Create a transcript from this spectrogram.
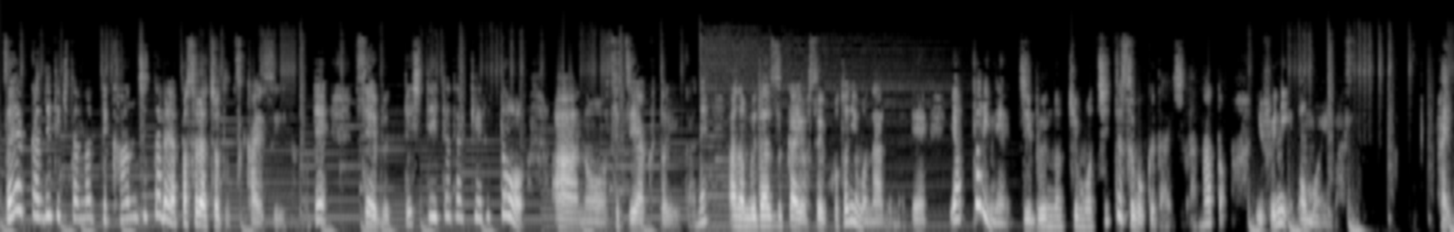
罪悪感出てきたなって感じたら、やっぱそれはちょっと使いすぎなので、セーブってしていただけると、あの、節約というかね、あの、無駄遣いを防ぐことにもなるので、やっぱりね、自分の気持ちってすごく大事だなというふうに思います。はい。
